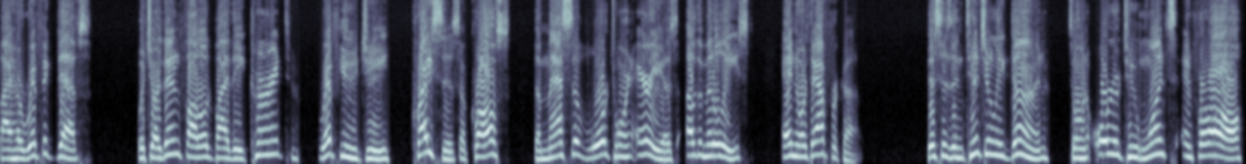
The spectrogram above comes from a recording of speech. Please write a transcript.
by horrific deaths, which are then followed by the current refugee crisis across the massive war torn areas of the Middle East and North Africa. This is intentionally done so in order to once and for all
